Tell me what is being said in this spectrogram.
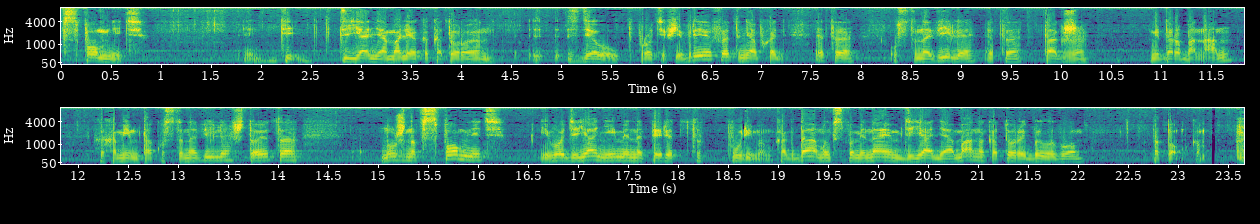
вспомнить деяние Амалека, которое он сделал против евреев, это необходимо, это установили, это также Мидарабанан, Хахамим так установили, что это нужно вспомнить его деяние именно перед Пуримом, когда мы вспоминаем деяние Амана, который был его потомком.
